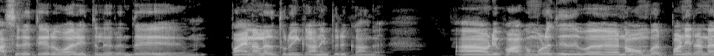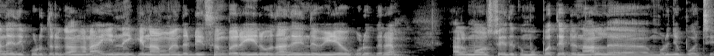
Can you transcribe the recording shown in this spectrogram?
ஆசிரியர் தேர்வு வாரியத்திலிருந்து பயனாளர் துறைக்கு அனுப்பியிருக்காங்க. அப்படி பார்க்கும்பொழுது இது நவம்பர் பன்னிரெண்டாம் தேதி கொடுத்துருக்காங்கன்னா இன்றைக்கி நம்ம இந்த டிசம்பர் இருபதாம் தேதி இந்த வீடியோ கொடுக்குறேன். ஆல்மோஸ்ட் இதுக்கு முப்பத்தெட்டு நாள் முடிஞ்சு போச்சு.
